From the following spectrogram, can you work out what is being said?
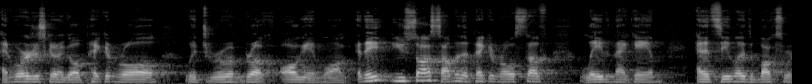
and we're just to go pick and roll with Jrue and Brook all game long. And they you saw some of the pick and roll stuff late in that game and it seemed like the Bucks were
